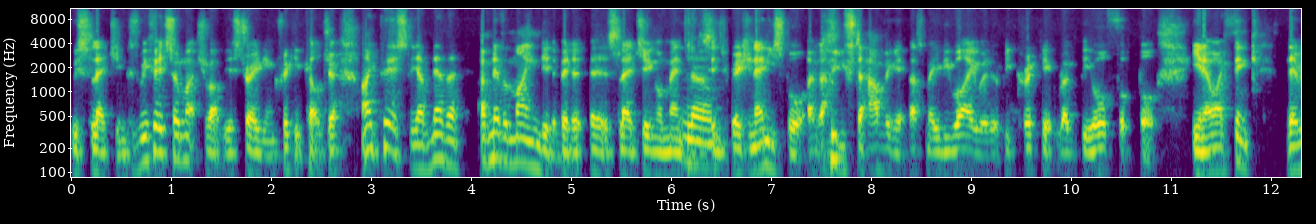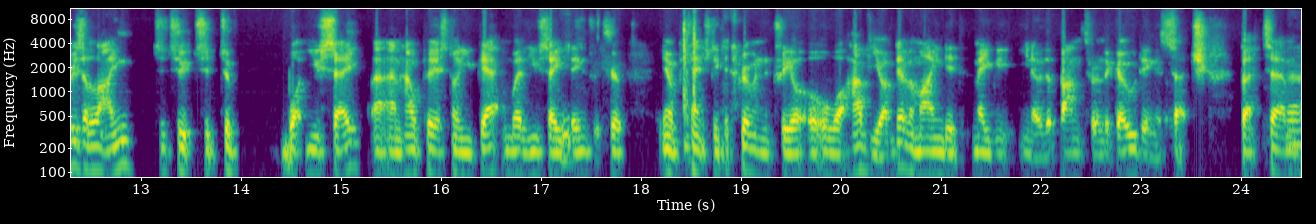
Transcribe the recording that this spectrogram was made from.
with sledging, because we've heard so much about the Australian cricket culture. I personally, I've never, I've never minded a bit of uh, sledging or mental no. disintegration in any sport. I'm used to having it. That's maybe why, whether it be cricket, rugby, or football. You know, I think there is a line to to to, to what you say and how personal you get, and whether you say things which are you know potentially discriminatory or, or what have you. I've never minded maybe you know the banter and the goading as such, but um, yeah.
